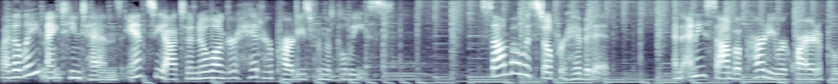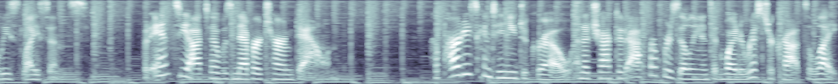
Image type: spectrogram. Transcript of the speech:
By the late 1910s, Ciata no longer hid her parties from the police. Samba was still prohibited, and any samba party required a police license. But Ciata was never turned down. Her parties continued to grow and attracted Afro Brazilians and white aristocrats alike.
